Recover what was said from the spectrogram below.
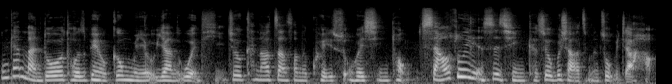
应该蛮多投资朋友跟我们有一样的问题，就看到账上的亏损会心痛，想要做一点事情，可是又不晓得怎么做比较好。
